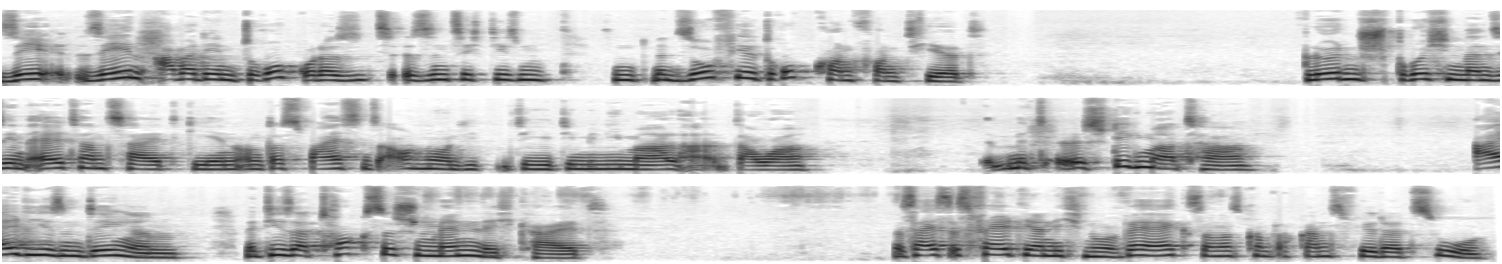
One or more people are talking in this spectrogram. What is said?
Se sehen aber den Druck oder sind sich diesem, sind mit so viel Druck konfrontiert. Blöden Sprüchen, wenn sie in Elternzeit gehen und das meistens auch nur die, die, die Minimaldauer. Mit äh, Stigmata. All diesen Dingen. Mit dieser toxischen Männlichkeit. Das heißt, es fällt ja nicht nur weg, sondern es kommt auch ganz viel dazu.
